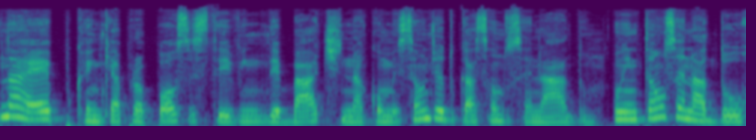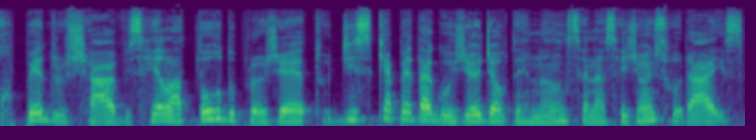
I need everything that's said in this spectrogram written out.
Na época em que a proposta esteve em debate na Comissão de Educação do Senado, o então senador Pedro Chaves, relator do projeto, disse que a pedagogia de alternância nas regiões rurais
